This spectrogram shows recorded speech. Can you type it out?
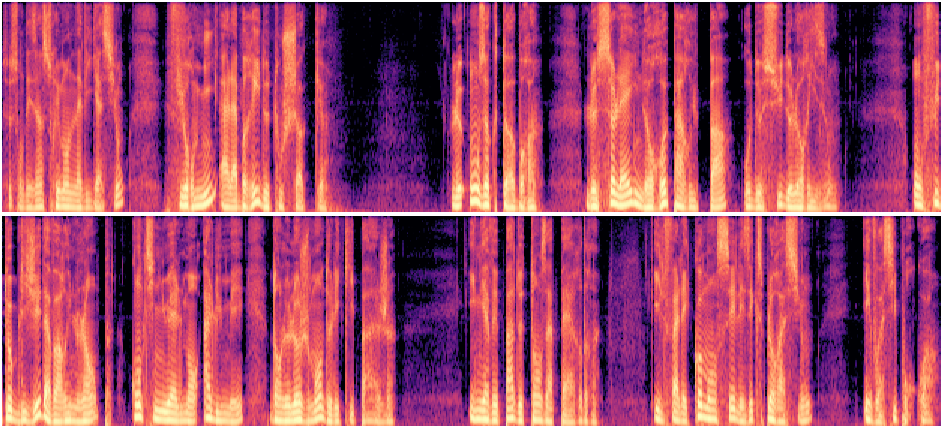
ce sont des instruments de navigation, furent mis à l'abri de tout choc. Le 11 octobre, le soleil ne reparut pas au-dessus de l'horizon. On fut obligé d'avoir une lampe continuellement allumée dans le logement de l'équipage. Il n'y avait pas de temps à perdre. Il fallait commencer les explorations, et voici pourquoi.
